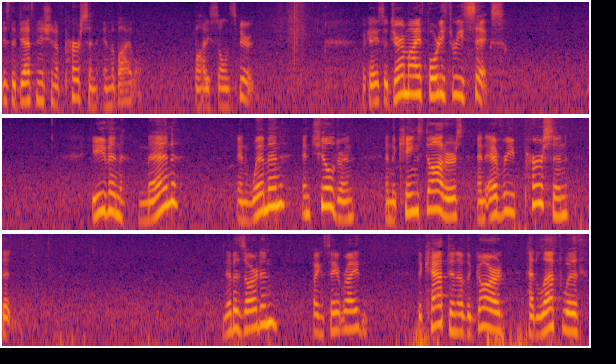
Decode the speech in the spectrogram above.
is the definition of person in the Bible? Body, soul, and spirit. Okay, so Jeremiah 43 6. Even men and women and children and the king's daughters and every person that Nebuzaradan, if I can say it right, the captain of the guard had left with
